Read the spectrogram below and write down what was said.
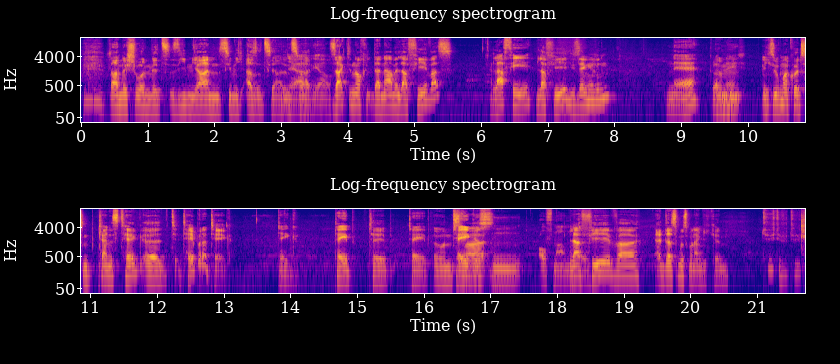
war mir schon mit sieben Jahren ziemlich asozial. Und Ja, zwar, wir auch. sagt dir noch der Name La Fee was? La Fee? La Fee, die Sängerin? Nee, glaub Ähm, nicht. Ich suche mal kurz ein kleines Tag. Äh, Tape oder Take? Take. Tape. Tape. Tape. Und Take ist ein Aufnahme. La so. Fee war. Ja, das muss man eigentlich kennen. Tü, tü, tü, tü.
